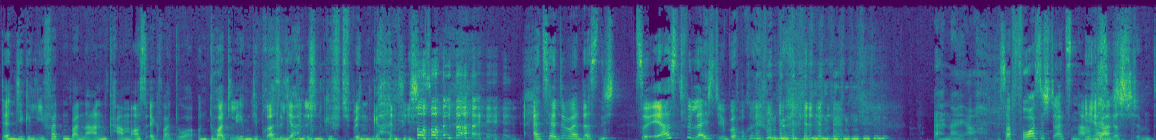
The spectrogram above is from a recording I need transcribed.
Denn die gelieferten Bananen kamen aus Ecuador und dort leben die brasilianischen Giftspinnen gar nicht. Oh nein! Als hätte man das nicht zuerst vielleicht überprüfen können. Ah, naja, besser Vorsicht als Nachsicht. Ja, das stimmt.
